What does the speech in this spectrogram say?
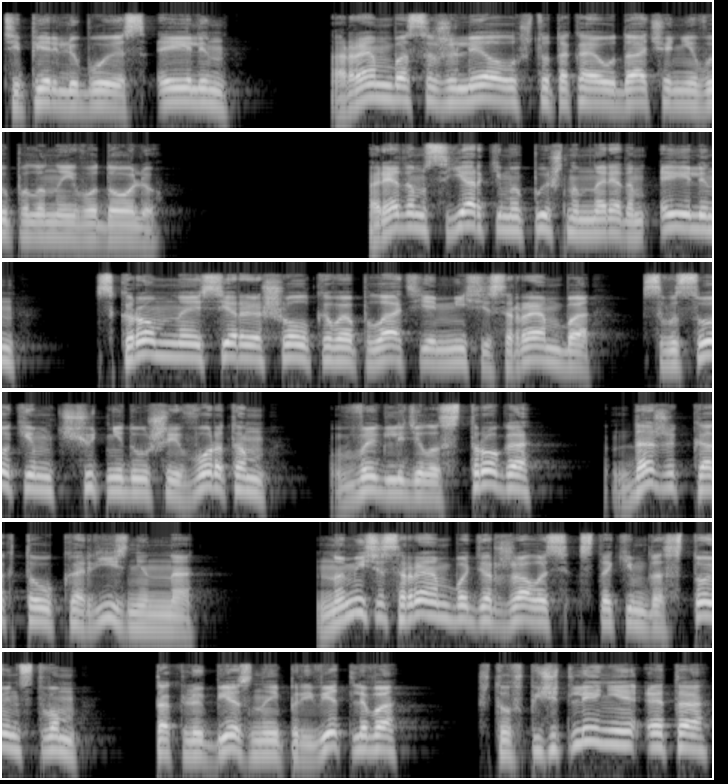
Теперь, любуясь Эйлин, Рэмбо сожалел, что такая удача не выпала на его долю. Рядом с ярким и пышным нарядом Эйлин скромное серое шелковое платье миссис Рэмбо с высоким, чуть не душей воротом выглядело строго, даже как-то укоризненно. Но миссис Рэмбо держалась с таким достоинством, так любезно и приветливо, что впечатление это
